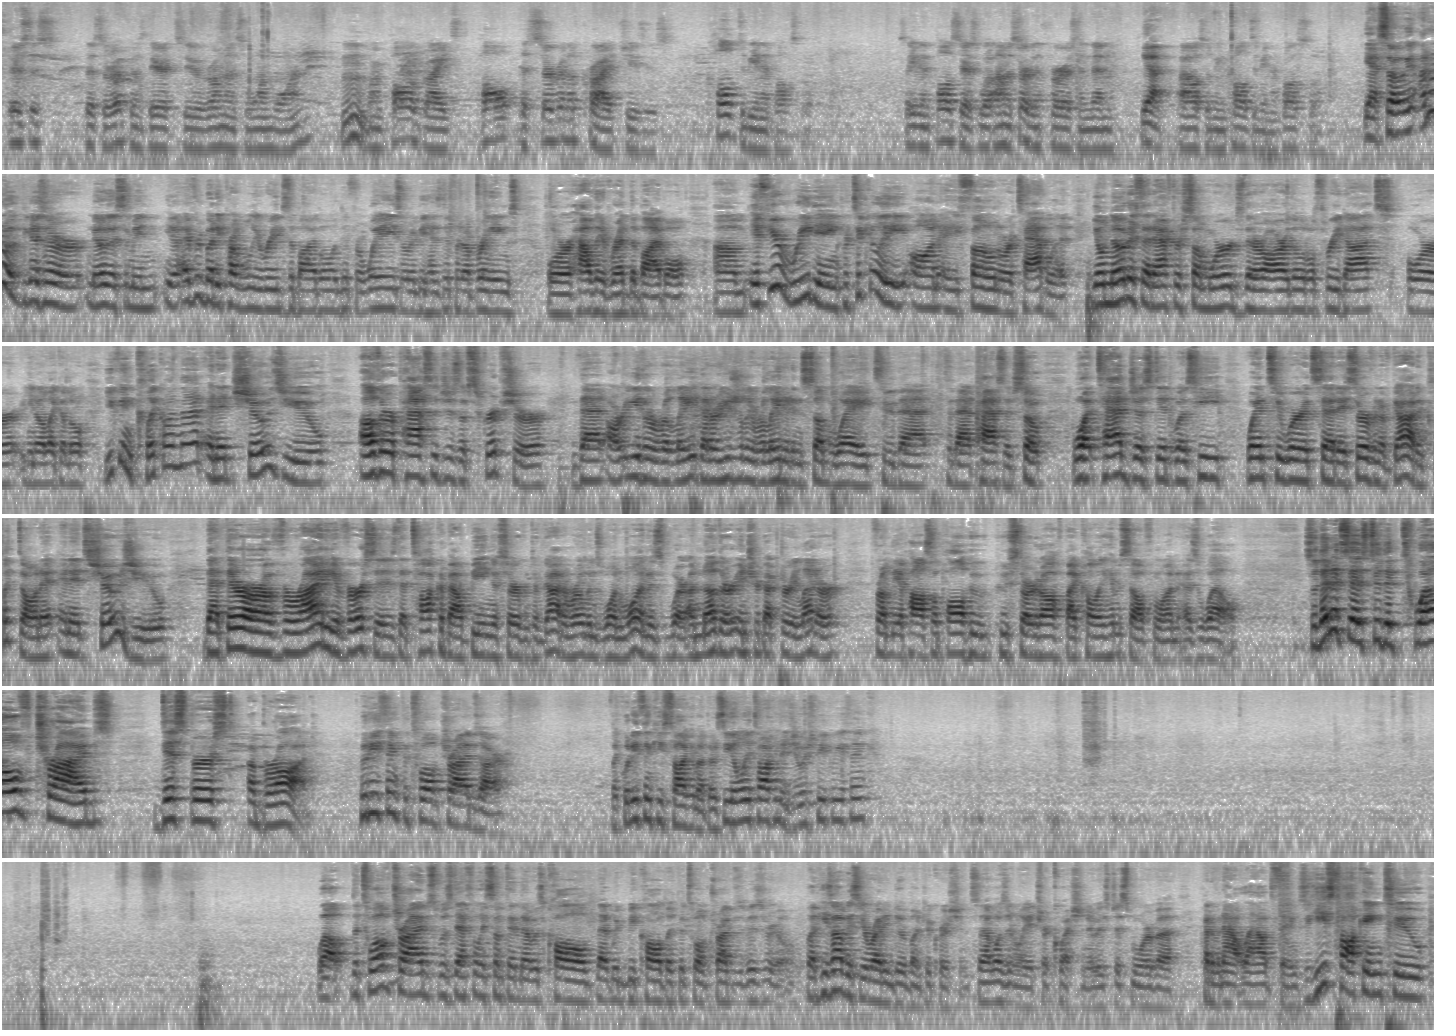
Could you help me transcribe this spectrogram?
There's this there's a reference there to Romans one one mm. when Paul writes, Paul, a servant of Christ Jesus, called to be an apostle. So even Paul says, well, I'm a servant first, and then yeah, I also been called to be an apostle. Yeah, so I don't know if you guys ever know this. I mean, you know, everybody probably reads the Bible in different ways, or maybe has different upbringings, or how they've read the Bible. Um, if you're reading, particularly on a phone or a tablet, you'll notice that after some words there are the little three dots, or you know, like a little. You can click on that, and it shows you other passages of Scripture that are either relate that are usually related in some way to that to that passage. So what Tad just did was he went to where it said a servant of God and clicked on it, and it shows you that there are a variety of verses that talk about being a servant of God. And Romans 1 1 is where another introductory letter from the Apostle Paul, who, who started off by calling himself one as well. So then it says, To the 12 tribes dispersed abroad. Who do you think the 12 tribes are? Like, what do you think he's talking about? Is he only talking to Jewish people, you think? Well, the 12 tribes was definitely something that was called, that would be called like the 12 tribes of Israel. But he's obviously writing to a bunch of Christians, so that wasn't really a trick question. It was just more of a kind of an out loud thing. So he's talking to,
